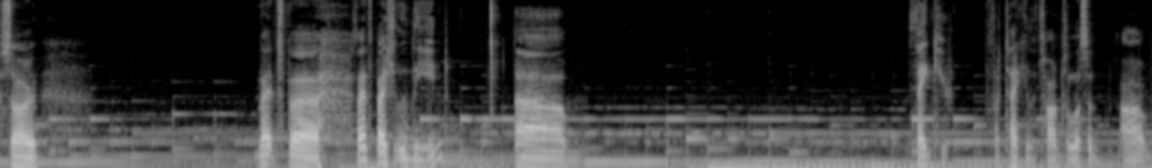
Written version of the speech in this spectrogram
So that's the that's basically the end. Um, thank you for taking the time to listen. Um,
